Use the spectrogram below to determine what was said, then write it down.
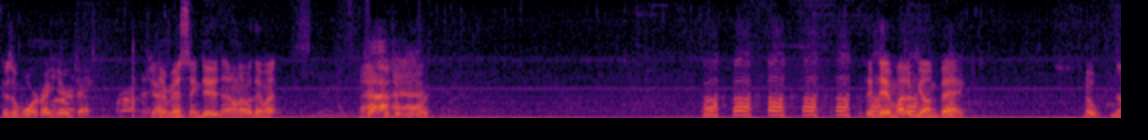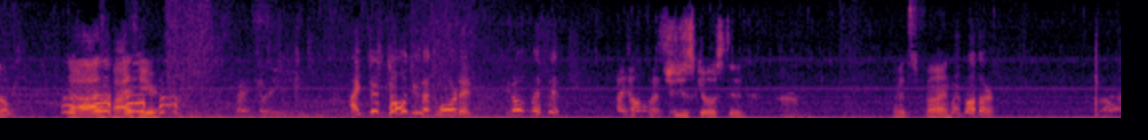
there's a ward right here, are they? Jeff. They? They're missing, dude. I don't know where they went. Jeff, there's a Ah. ward. Ah, ah, ah, ah, ah, I think they might have gone back. No. Ah, Vi's here. I just told you that's Warden. You don't listen. I don't listen. She just ghosted. Um, That's Like fine. my mother. Well,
